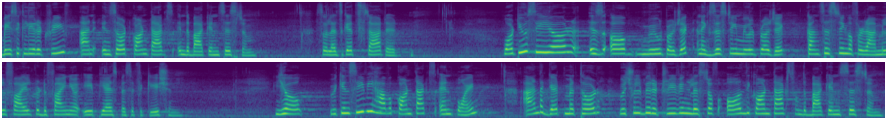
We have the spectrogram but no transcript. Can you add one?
basically retrieve and insert contacts in the backend system. So let's get started. What you see here is a Mule project, an existing Mule project consisting of a RAML file to define your API specification. Here, we can see we have a contacts endpoint and a get method, which will be retrieving list of all the contacts from the backend system.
